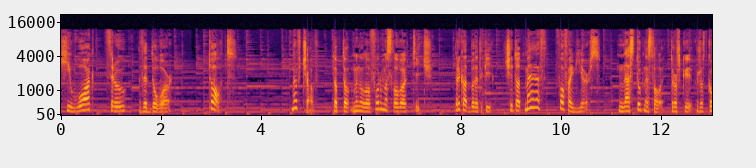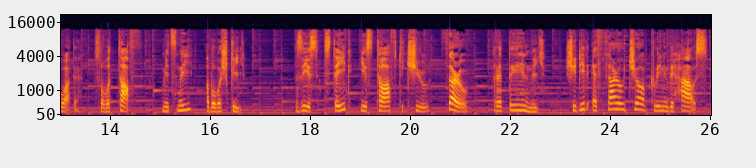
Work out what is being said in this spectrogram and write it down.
He walked through the door. Taught навчав, тобто минула форма слова teach. Приклад буде такий: She taught math for five years. Наступне слово трошки жорсткувате. Слово tough міцний або важкий. This steak is tough to chew. Thorough ретельний. She did a thorough job cleaning the house.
